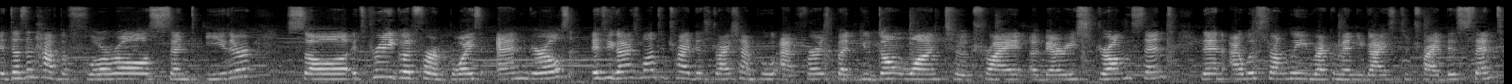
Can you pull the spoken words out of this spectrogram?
it doesn't have the floral scent either. So it's pretty good for boys and girls. If you guys want to try this dry shampoo at first but you don't want to try a very strong scent, then I would strongly recommend you guys to try this scent.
